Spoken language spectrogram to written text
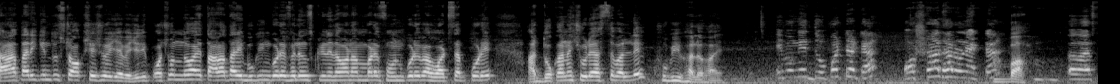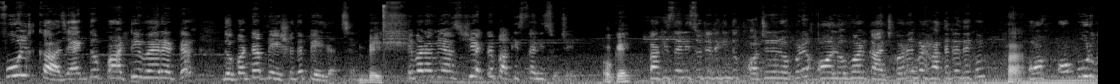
তাড়াতাড়ি কিন্তু স্টক শেষ হয়ে যাবে। যদি পছন্দ হয় তাড়াতাড়ি বুকিং করে ফেলুন স্ক্রিনে দেওয়া নাম্বারে ফোন করে বা হোয়াটসঅ্যাপ করে আর দোকানে চলে আসতে পারলে খুবই ভালো হয়। এবং এর দোপাট্টাটা অসাধারণ একটা বাহ। ফুল কাজ একদম পার্টি ওয়্যার একটা দোপাট্টা আপনি এর সাথে পেয়ে যাচ্ছেন। বেশ। এবার আমি আসছি একটা পাকিস্তানি সুটে ওকে। পাকিস্তানি সুট এটা কিন্তু কটনের উপরে অল ওভার কাজ করা। এবার হাতাটা দেখুন হ্যাঁ। অপূর্ব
